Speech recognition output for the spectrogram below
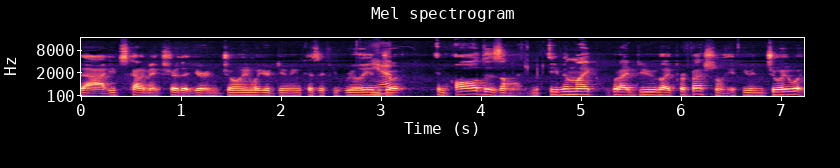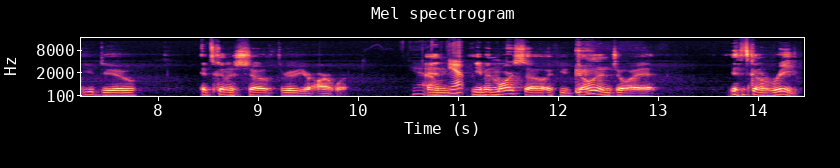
that. You just got to make sure that you're enjoying what you're doing because if you really Yep. enjoy in all design, even like what I do like professionally, if you enjoy what you do, it's going to show through your artwork. Yeah. And Yep. even more so, if you don't enjoy it, it's going to reek.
